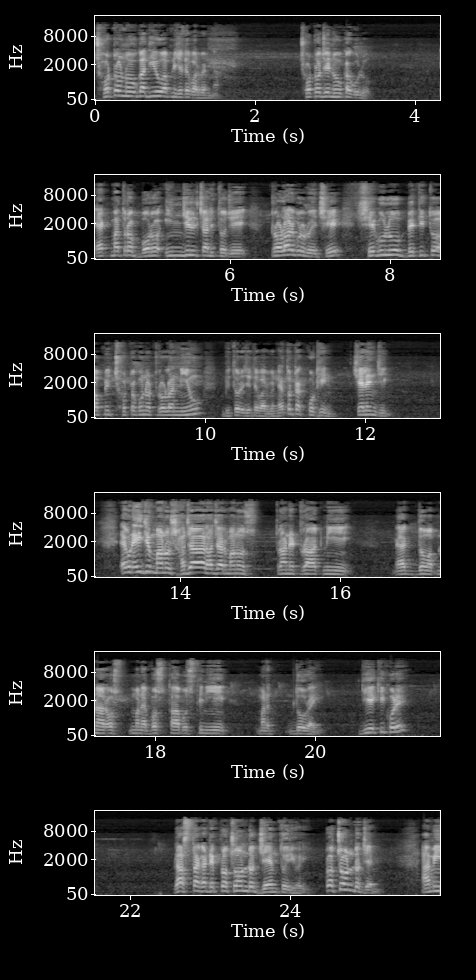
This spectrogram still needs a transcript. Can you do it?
ছোট নৌকা দিয়েও আপনি যেতে পারবেন না। ছোট যে নৌকাগুলো একমাত্র বড় ইঞ্জিল চালিত যে ট্রলারগুলো রয়েছে, সেগুলো ব্যতীত আপনি ছোট কোনো ট্রলার নিয়েও ভিতরে যেতে পারবেন। এতটা কঠিন চ্যালেঞ্জিং এখন এই যে মানুষ, হাজার হাজার মানুষ ত্রাণের ট্রাক নিয়ে একদম আপনার মানে বস্তা বস্তি নিয়ে মানে দৌড়াই গিয়ে কি করে? রাস্তাঘাটে প্রচণ্ড জ্যাম তৈরি হয়, প্রচণ্ড জ্যাম। আমি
